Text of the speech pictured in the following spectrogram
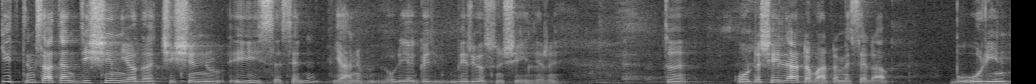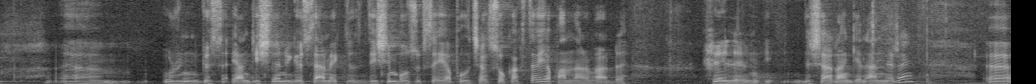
Gittim zaten dişin ya da çişin iyiyse senin, yani oraya veriyorsun şeyleri. Orada şeyler de vardı mesela bu urin urin göster yani dişlerini göstermek dişin bozuksa yapılacak sokakta yapanlar vardı. Şeylerin dışarıdan gelenlerin e,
